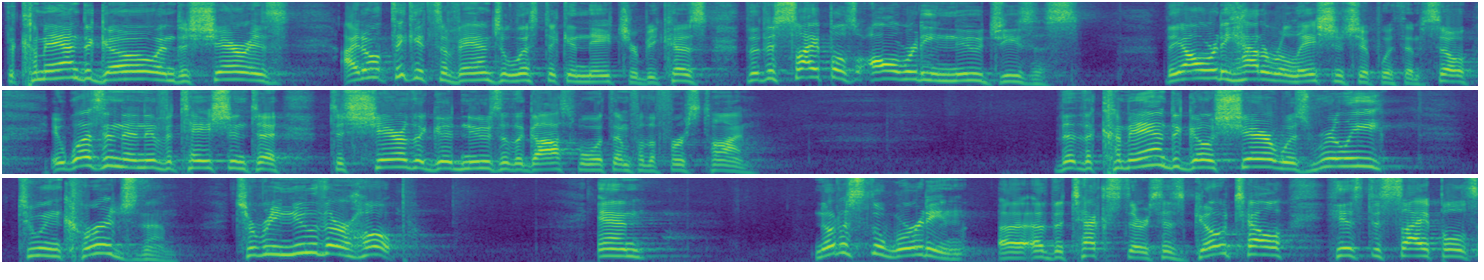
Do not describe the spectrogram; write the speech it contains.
The command to go and to share is, I don't think it's evangelistic in nature because the disciples already knew Jesus. They already had a relationship with him. So it wasn't an invitation to, to share the good news of the gospel with them for the first time. The, the command to go share was really to encourage them, to renew their hope. And notice the wording uh, of the text there. It says, Go tell his disciples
